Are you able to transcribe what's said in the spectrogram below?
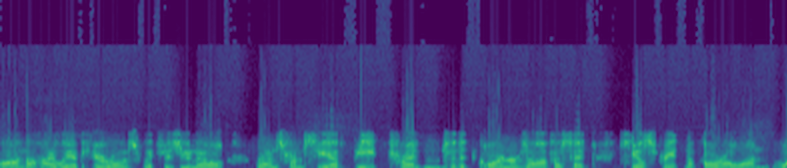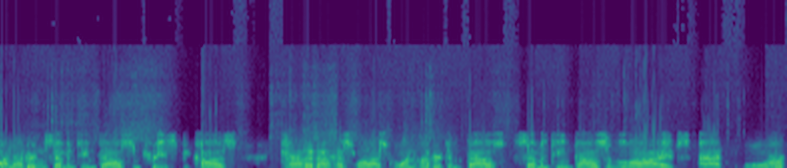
on the Highway of Heroes, which, as you know, runs from CFB Trenton to the coroner's office at Keele Street in the 401. 117,000 trees because Canada has lost 117,000 lives at war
